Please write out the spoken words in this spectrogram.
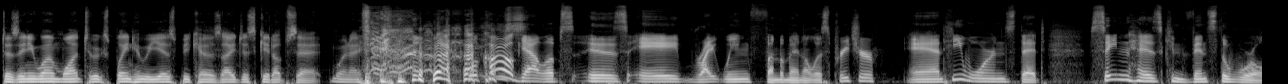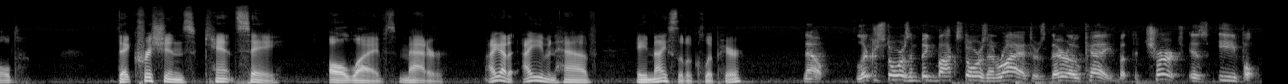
does anyone want to explain who he is because i just get upset when i well, Carl Gallups is a right wing fundamentalist preacher, and he warns that Satan has convinced the world that Christians can't say all lives matter. I got. I even have a nice little clip here. Now, liquor stores and big box stores and rioters, they're okay, but the church is evil.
